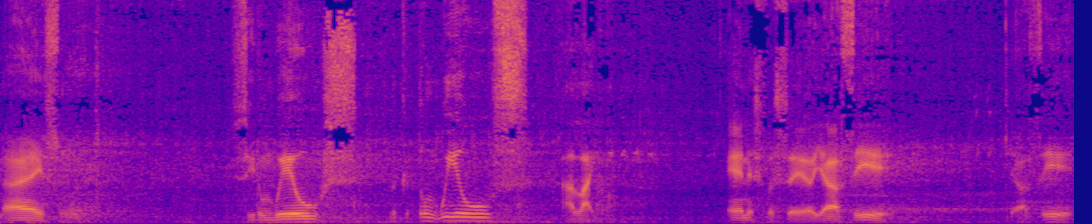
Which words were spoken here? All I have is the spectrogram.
Nice one. See them wheels? Look at them wheels. I like them. And it's for sale. Y'all see it. Y'all see it.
